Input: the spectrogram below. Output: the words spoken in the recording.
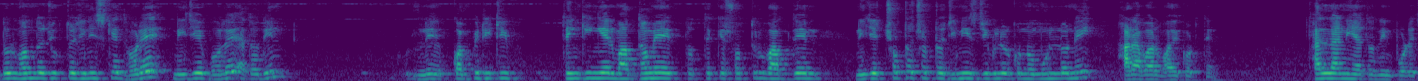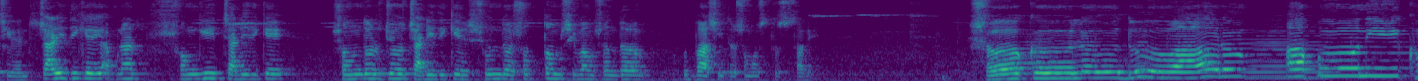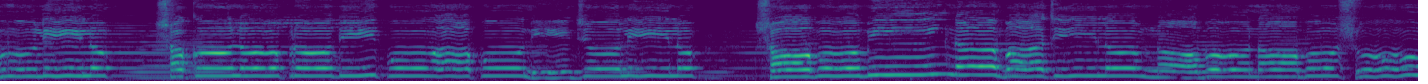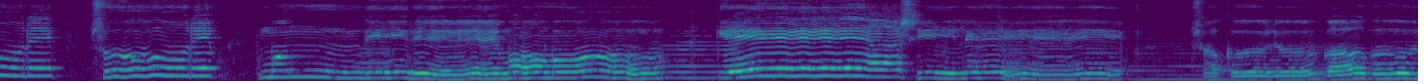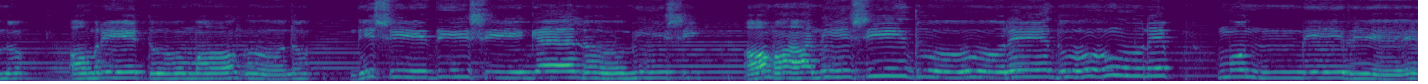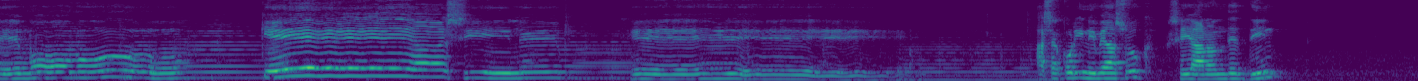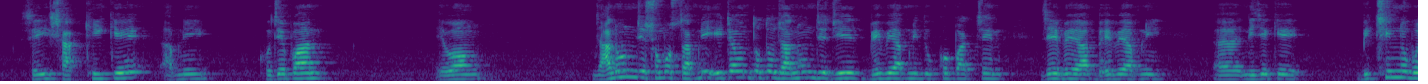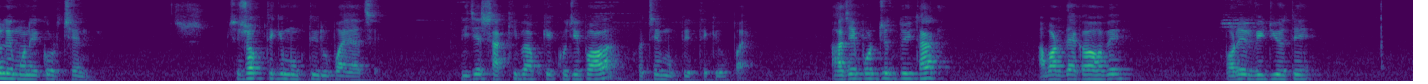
দুর্গন্ধযুক্ত জিনিসকে ধরে নিজে বলে এতদিন কম্পিটিটিভ থিঙ্কিংয়ের মাধ্যমে প্রত্যেককে শত্রু ভাবতেন, নিজের ছোট ছোট জিনিস যেগুলোর কোনো মূল্য নেই। হারাবার ভয় করতেন। খেলনা নিয়ে এতদিন পড়েছিলেন। চারিদিকে আপনার সংগীত, চারিদিকে সৌন্দর্য, চারিদিকে সুন্দর সত্যম শিবম সুন্দরম উদ্ভাসিত সমস্ত স্তরে। সকল দুয়ার আপনি খুলিল, সকল প্রদীপ আপনি জ্বলিল, সব বাজিল নব নব সুরে সুরে মন্দিরে মম। কে আসিলে? সকল গগন, অমৃত মগন, দিশি দিশি গেল মিশি। অমানিসি দূরে দূরে মন্দিরে কে আসিলে? হে। আশা করি নেমে আসুক সেই আনন্দের দিন, সেই সাক্ষীকে আপনি খুঁজে পান এবং জানুন যে সমস্ত আপনি, এটা অন্তত জানুন যে যে ভেবে আপনি দুঃখ পাচ্ছেন, যে ভেবে আপনি নিজেকে বিচ্ছিন্ন বলে মনে করছেন, সেসব থেকে মুক্তির উপায় আছে। নিজের সাক্ষীভাবকে খুঁজে পাওয়া হচ্ছে মুক্তির থেকে উপায়। আজ এ পর্যন্তই থাক। আবার দেখা হবে পরের ভিডিওতে।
